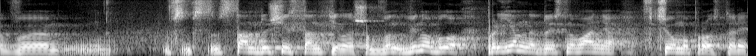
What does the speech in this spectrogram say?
в стан душі, стан тіла, щоб воно було приємне до існування в цьому просторі.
